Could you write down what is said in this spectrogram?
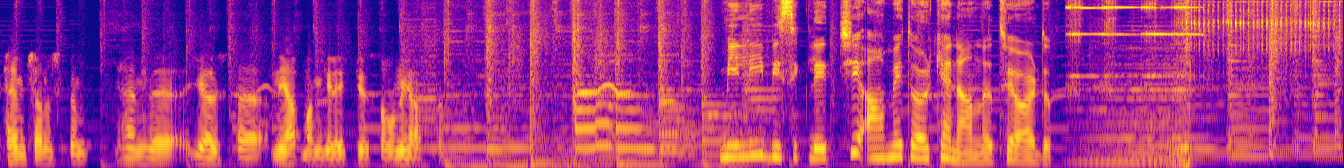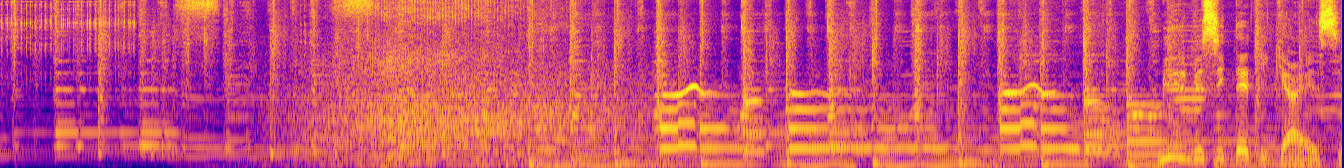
hem çalıştım hem de yarışta ne yapmam gerekiyorsa onu yaptım. Milli bisikletçi Ahmet Örken anlatıyordu. Bir bisiklet hikayesi.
